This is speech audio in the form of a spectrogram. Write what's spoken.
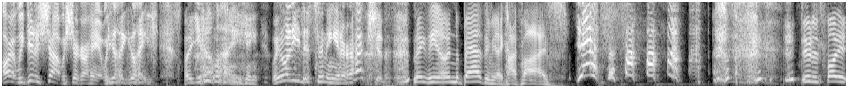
all right, we did a shot. We shook our hand. We like, like, like, you know, like, we don't need this many interactions. Like, you know, in the bathroom, you're like, high five. Yes. Dude, it's funny.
